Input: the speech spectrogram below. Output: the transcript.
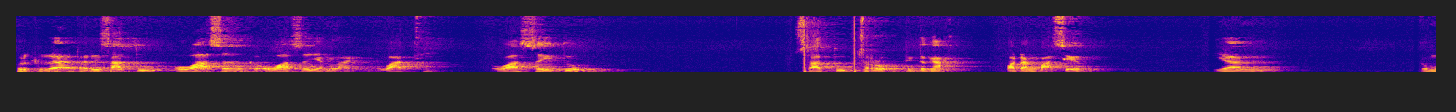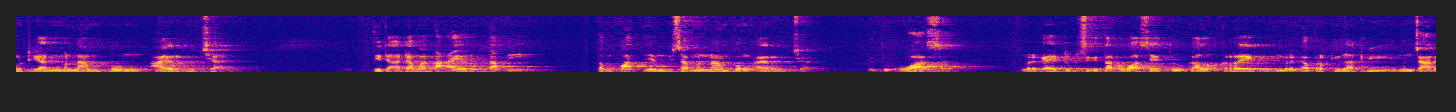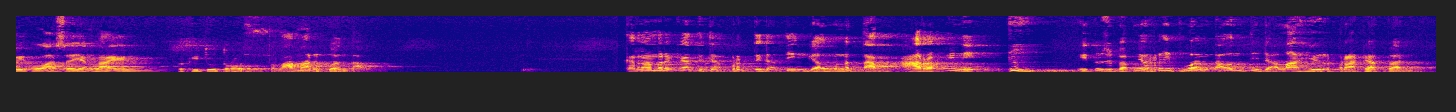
bergerak dari satu oase ke oase yang lain wadi oase itu satu ceruk di tengah padang pasir yang kemudian menampung air hujan. Tidak ada mata air, tapi tempat yang bisa menampung air hujan. Itu oase. Mereka hidup sekitar oase itu, kalau kering mereka pergi lagi mencari oase yang lain. Begitu terus selama ribuan tahun. Karena mereka tidak per, tidak tinggal menetap Arab ini itu sebabnya ribuan tahun tidak lahir peradaban.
